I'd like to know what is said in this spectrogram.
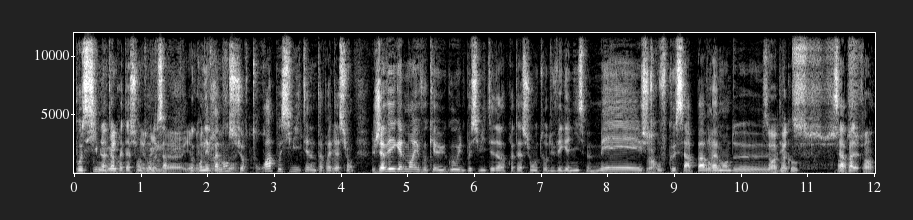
possible interprétation autour de une, ça. euh, Donc on est vraiment chose, sur trois possibilités d'interprétation. J'avais également évoqué à Hugo une possibilité d'interprétation autour du véganisme, mais je Non. trouve que ça n'a pas Non. vraiment de Ça pas de pas- Enfin,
